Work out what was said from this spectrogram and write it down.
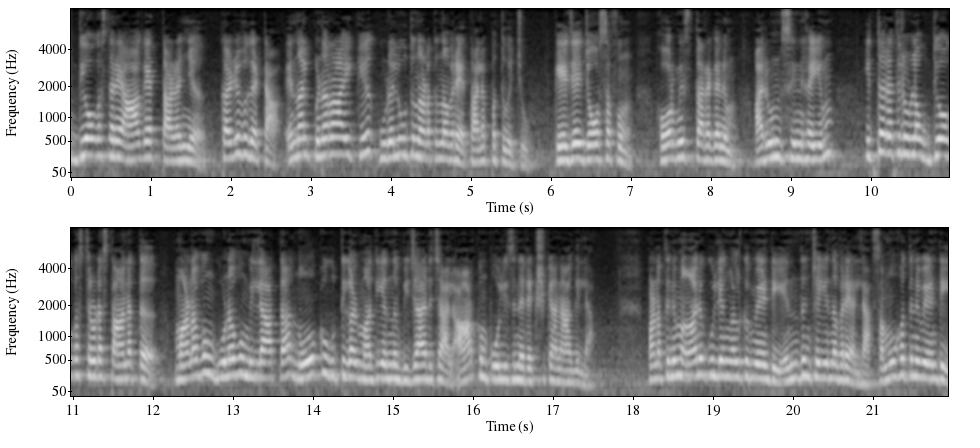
ഉദ്യോഗസ്ഥരെ ആകെ തഴഞ്ഞ് കഴിവുകെട്ട എന്നാൽ പിണറായിക്ക് കുടലൂത്ത് നടത്തുന്നവരെ തലപ്പത്ത് വെച്ചു. കെ ജെ ജോസഫും ഹോർമിസ് തരകനും അരുൺ സിൻഹയും ഇത്തരത്തിലുള്ള ഉദ്യോഗസ്ഥരുടെ സ്ഥാനത്ത് മണവും ഗുണവുമില്ലാത്ത നോക്കുകുത്തികൾ മതിയെന്ന് വിചാരിച്ചാൽ ആർക്കും പോലീസിനെ രക്ഷിക്കാനാകില്ല. പണത്തിനും ആനുകൂല്യങ്ങൾക്കും വേണ്ടി എന്തും ചെയ്യുന്നവരെയല്ല. സമൂഹത്തിനു വേണ്ടി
